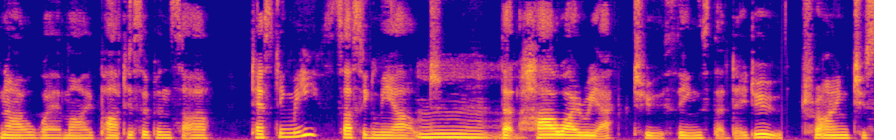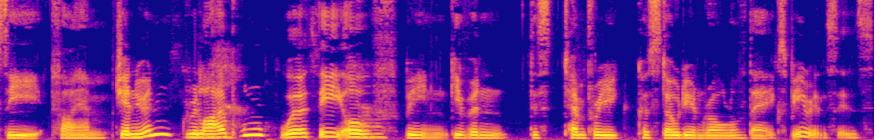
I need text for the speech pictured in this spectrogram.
now where my participants are testing me, sussing me out, mm. that how I react to things that they do, trying to see if I am genuine, reliable, worthy of being given this temporary custodian role of their experiences.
